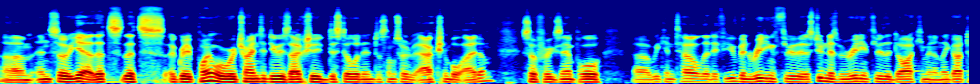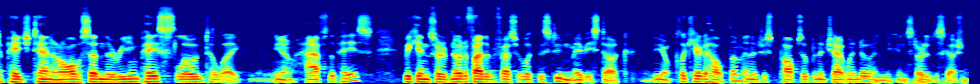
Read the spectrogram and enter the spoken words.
um, and so yeah, that's that's a great point. What we're trying to do is actually distill it into some sort of actionable item. So for example, uh, we can tell that if you've been reading through the a student has been reading through the document and they got to page 10 and all of a sudden their reading pace slowed to like you know half the pace, we can sort of notify the professor, look, the student may be stuck. You know, click here to help them, and it just pops open a chat window and you can start a discussion.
